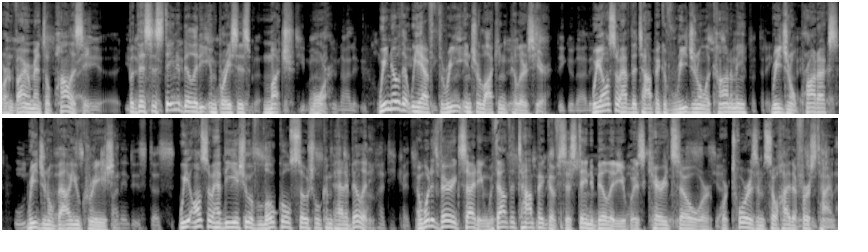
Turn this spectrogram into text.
or environmental policy, but that sustainability embraces much more. We know that we have three interlocking pillars here. We also have the topic of regional economy, regional products, regional value creation. We also have the issue of local social compatibility. And what is very exciting, without the topic of sustainability was carried so or, or tourism so high the first time,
